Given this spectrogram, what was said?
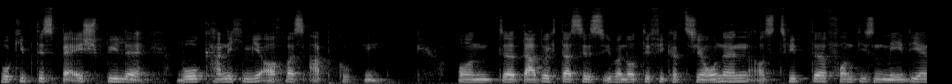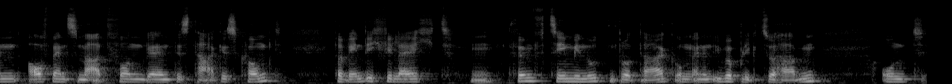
wo gibt es Beispiele, wo kann ich mir auch was abgucken. Und äh, dadurch, dass es über Notifikationen aus Twitter von diesen Medien auf mein Smartphone während des Tages kommt, verwende ich vielleicht hm, fünf, zehn Minuten pro Tag, um einen Überblick zu haben. Und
